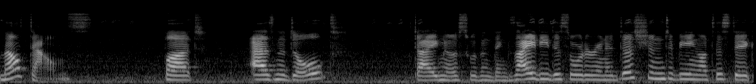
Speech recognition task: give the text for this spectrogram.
meltdowns. But as an adult, diagnosed with an anxiety disorder in addition to being autistic,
